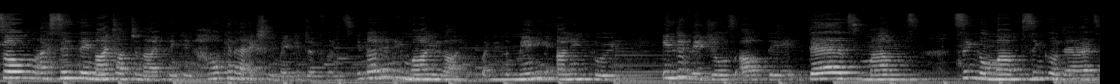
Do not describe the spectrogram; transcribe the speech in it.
So I sat there night after night thinking, how can I actually make a difference in not only my life, but in the many unemployed individuals out there, dads, mums, single mums, single dads.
